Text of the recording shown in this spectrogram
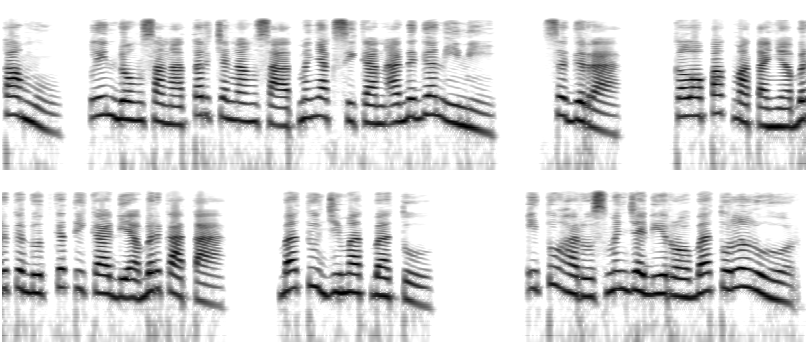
Kamu, Lindong sangat tercengang saat menyaksikan adegan ini. Segera, kelopak matanya berkedut ketika dia berkata, Batu jimat batu. Itu harus menjadi roh batu leluhur.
